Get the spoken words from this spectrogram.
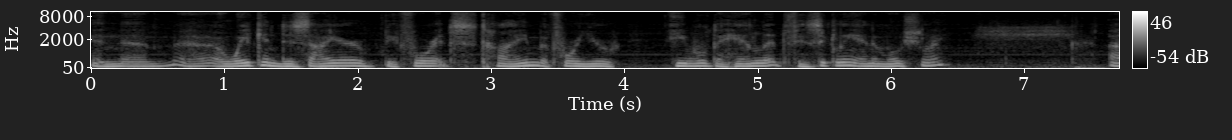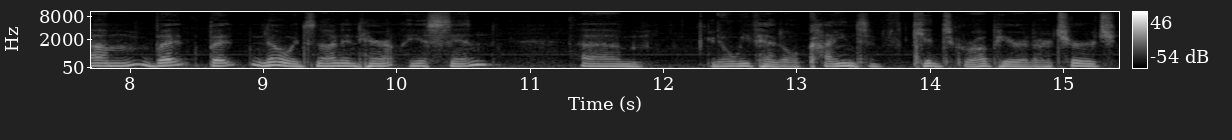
and um, uh, awaken desire before it's time, before you're able to handle it physically and emotionally. Um, but but no, it's not inherently a sin. Um, you know, we've had all kinds of kids grow up here at our church,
